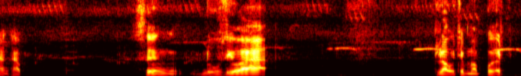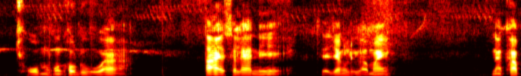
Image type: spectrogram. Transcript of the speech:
นะครับ ซึ่งดูซิว่า เราจะมาเปิดโฉมของเขาดูว่าใต้สแลนนี้จะยังเหลือไหม นะครับ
